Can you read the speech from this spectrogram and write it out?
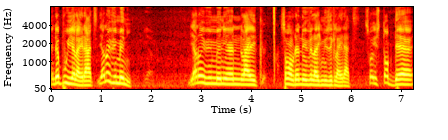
And they put here like that. They are not even many. They are not even many and like some of them don't even like music like that. So you stop there,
